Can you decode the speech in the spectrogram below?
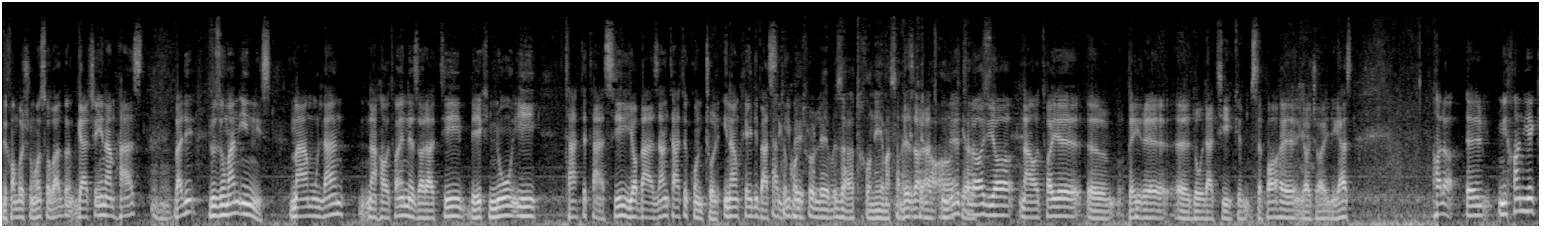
میخوام با شما صحبت کنم. گرچه اینم هست، ولی لزوما این نیست. معمولا نهادهای نظارتی به یک نوعی تحت تاثیر یا بعضا تحت کنترل. اینم خیلی بستگی به تحت کنترل وزارت خونه مثلا وزارت خونه اطلاعات یا نهادهای غیر دولتی که سپاه یا جای دیگه است. حالا میخوان یک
